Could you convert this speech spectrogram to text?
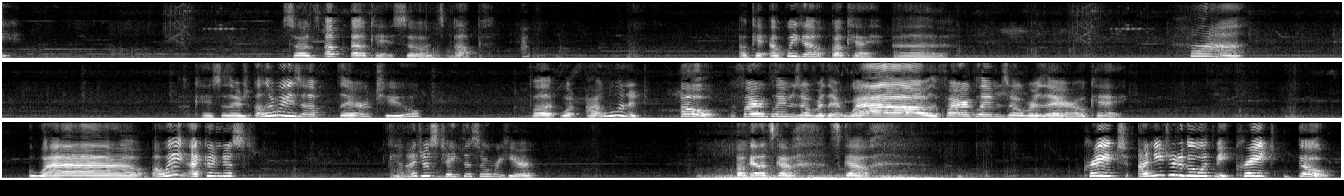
So it's up. Okay, so it's up. Okay, up we go. Okay, uh. Huh. Okay, so there's other ways up there too. But what I wanted. Oh, the Firegleam is over there. Wow, the Firegleam is over there. Okay. Wow. Oh, wait, I can just. Can I just take this over here? Okay, let's go. Let's go. Crate, I need you to go with me. Crate, go.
